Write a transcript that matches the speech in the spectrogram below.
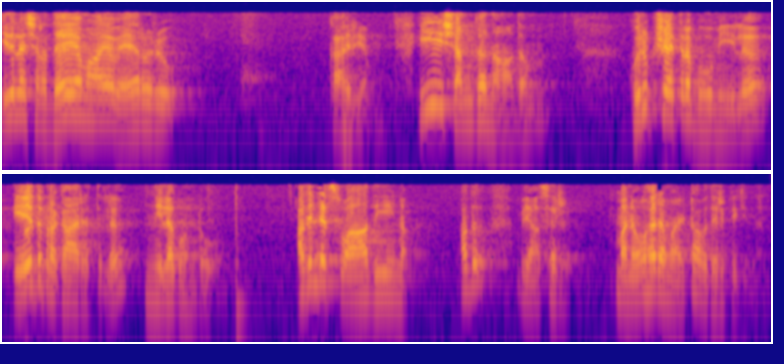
ഇതിലെ ശ്രദ്ധേയമായ വേറൊരു കാര്യം ഈ ശംഖനാദം കുരുക്ഷേത്ര ഭൂമിയിൽ ഏത് പ്രകാരത്തിൽ നിലകൊണ്ടു? അതിന്റെ സ്വാധീനം അത് വ്യാസർ മനോഹരമായിട്ട് അവതരിപ്പിക്കുന്നുണ്ട്.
